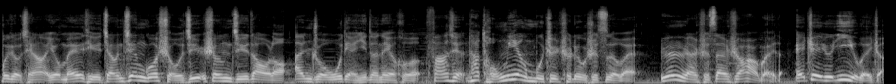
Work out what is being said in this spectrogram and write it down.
不久前啊，有媒体将坚果手机升级到了安卓五点一的内核，发现它同样不支持六十四位，仍然是三十二位的。哎，这就意味着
